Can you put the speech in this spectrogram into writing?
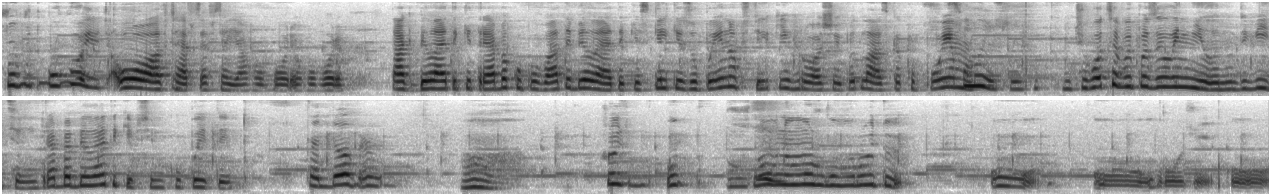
Що відбувається? О, все, все, все, я говорю, говорю. Так, білетики треба купувати білетики. Скільки зупинок, стільки грошей. Будь ласка, купуємо. Ну чого це ви позеленіли? Ну дивіться, ну треба білетики всім купити. Та добре. Ох, Щось оп, знову не можу говорити. О, о, гроші, о,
